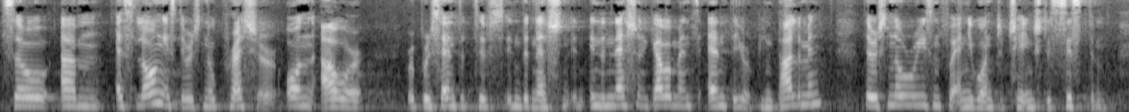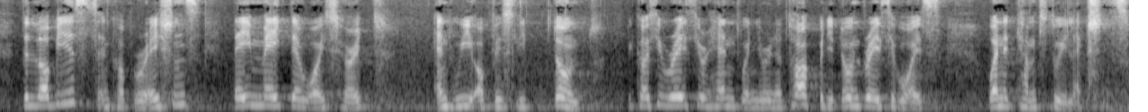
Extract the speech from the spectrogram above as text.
So, um, as long as there is no pressure on our representatives in the, national, in the national governments and the European Parliament, there is no reason for anyone to change the system. The lobbyists and corporations, they make their voice heard, and we obviously don't. Because you raise your hand when you're in a talk, but you don't raise your voice when it comes to elections.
